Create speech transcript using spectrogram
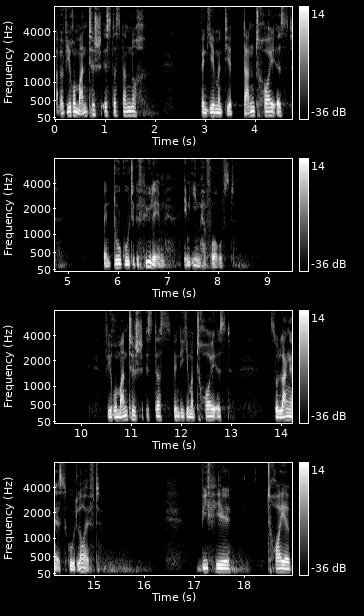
Aber wie romantisch ist das dann noch, wenn jemand dir dann treu ist, wenn du gute Gefühle in ihm hervorrufst? Wie romantisch ist das, wenn dir jemand treu ist, solange es gut läuft? Wie viel Treue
